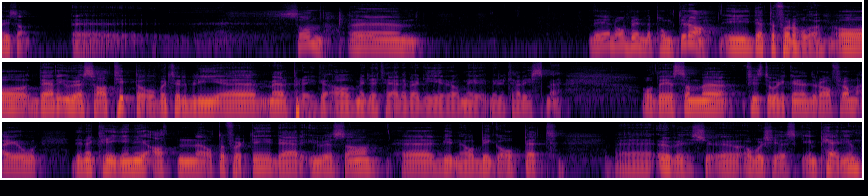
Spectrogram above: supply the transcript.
Hei sann. sånn. Det er noen vendepunkter da, i dette forholdet. og Der USA tipper over til å bli eh, mer preget av militære verdier og militarisme. Og det som historikerne drar fram, er jo denne krigen i 1848, der USA eh, begynner å bygge opp et eh, oversjøisk imperium.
